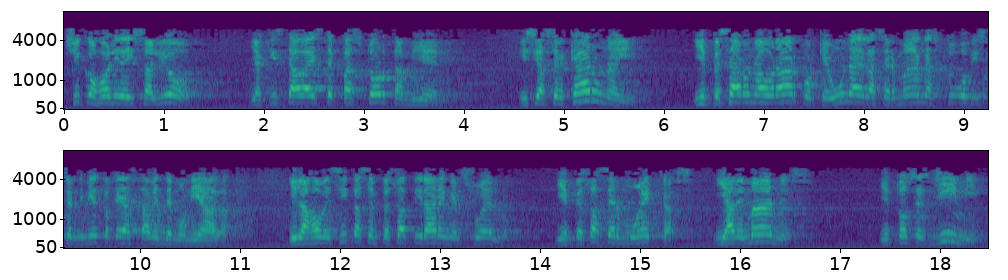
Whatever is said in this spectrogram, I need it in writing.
Chico Holiday salió y aquí estaba este pastor también. Y se acercaron ahí y empezaron a orar porque una de las hermanas tuvo discernimiento que ella estaba endemoniada. Y la jovencita se empezó a tirar en el suelo y empezó a hacer muecas y ademanes. Y entonces Jimmy,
